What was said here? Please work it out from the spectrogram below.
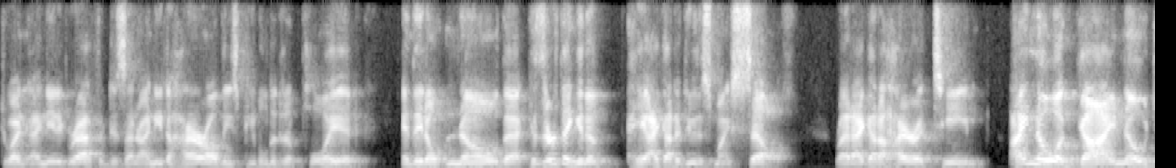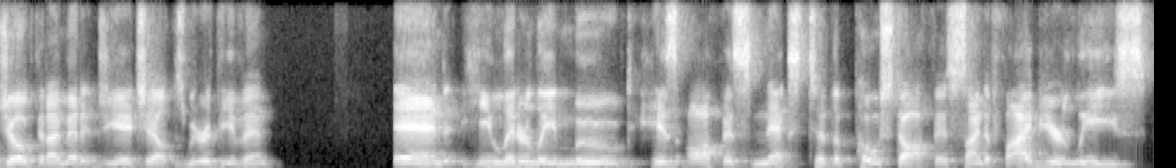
Do I, I need a graphic designer? I need to hire all these people to deploy it. And they don't know that because they're thinking of, hey, I got to do this myself right? I got to hire a team. I know a guy, no joke, that I met at GHL because we were at the event. And he literally moved his office next to the post office, signed a five year lease,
